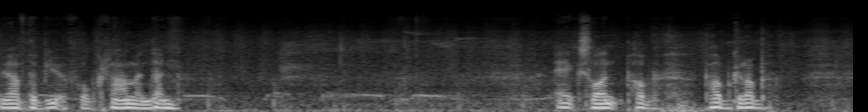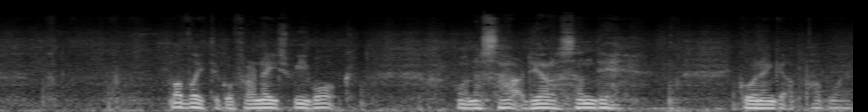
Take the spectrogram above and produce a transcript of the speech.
we have the beautiful Cramond Inn. Excellent pub pub grub. Lovely to go for a nice wee walk on a Saturday or a Sunday going and get a pub lunch.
